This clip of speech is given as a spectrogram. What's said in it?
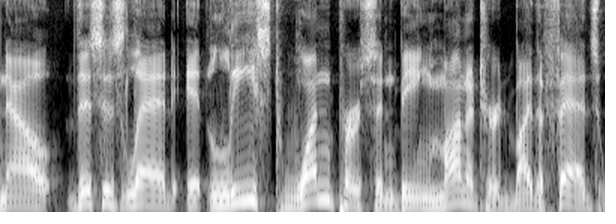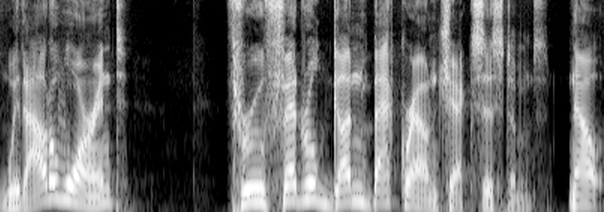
Now, this has led at least one person being monitored by the feds without a warrant through federal gun background check systems. Now,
